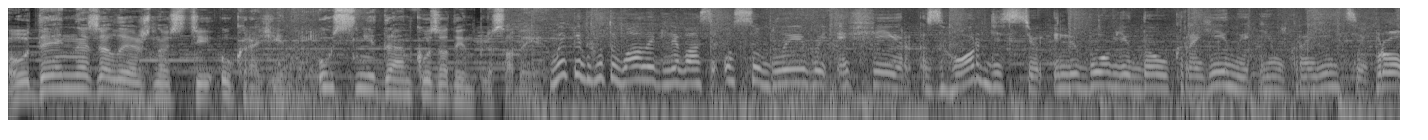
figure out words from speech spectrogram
У День Незалежності України у сніданку з 1 плюс 1. Ми підготували для вас особливий ефір з гордістю і любов'ю до України і українців. Про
